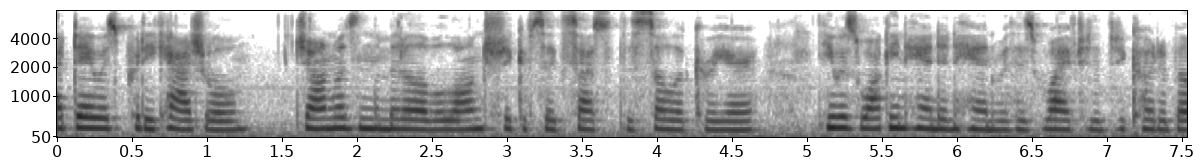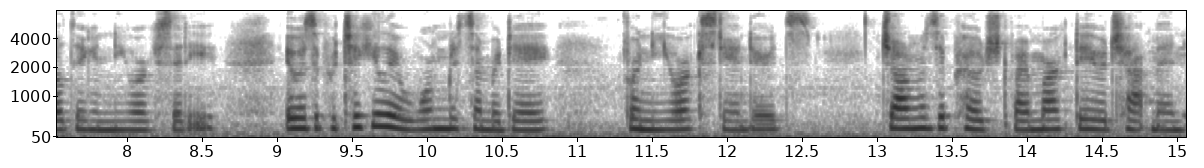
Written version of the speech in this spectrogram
That day was pretty casual. John was in the middle of a long streak of success with his solo career. He was walking hand in hand with his wife to the Dakota building in New York City. It was a particularly warm December day for New York standards. John was approached by Mark David Chapman,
